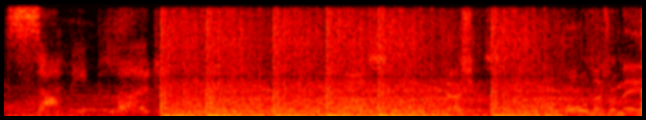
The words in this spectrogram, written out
Zombie blood. Ashes of all that remain.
